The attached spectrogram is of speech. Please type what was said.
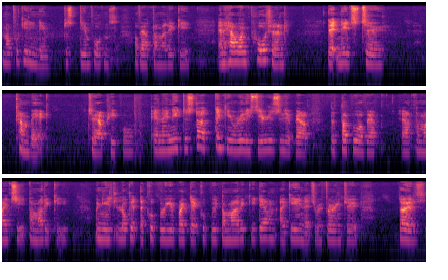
not forgetting them, just the importance of our tamariki and how important that needs to come back to our people. And they need to start thinking really seriously about the tapu of our, our tamaiti, tamariki. When you look at the kupu, you break that kupu tamariki down, again, it's referring to those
